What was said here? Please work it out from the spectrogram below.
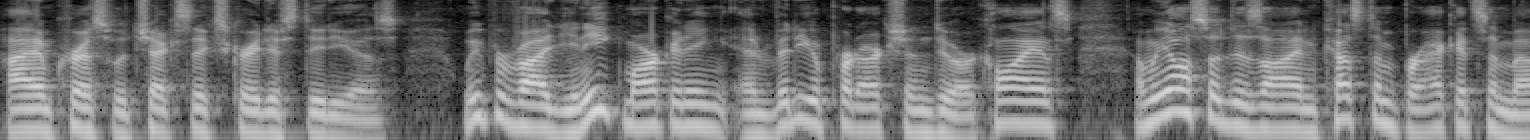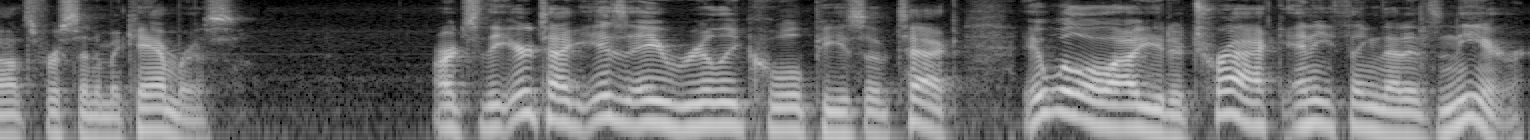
Hi, I'm Chris with CheckSix Creative Studios. We provide unique marketing and video production to our clients, and we also design custom brackets and mounts for cinema cameras. Alright, so the AirTag is a really cool piece of tech. It will allow you to track anything that it's near.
